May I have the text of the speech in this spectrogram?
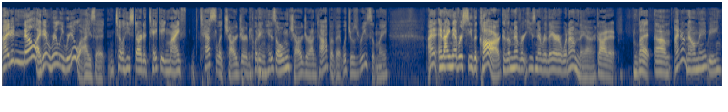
I didn't know. I didn't really realize it until he started taking my Tesla charger and putting his own charger on top of it, which was recently. I, and I never see the car because I'm never. He's never there when I'm there. Got it. But um, I don't know. Maybe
